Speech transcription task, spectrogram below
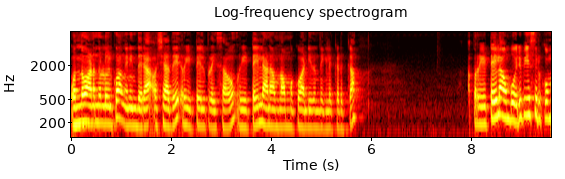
ഒന്ന് വേണമെന്നുള്ളവർക്കും അങ്ങനെയും തരാം. പക്ഷെ അത് റീറ്റെയിൽ പ്രൈസ് ആവും. റീറ്റെയിലാണ് നമ്മൾ അമ്മയ്ക്ക് വേണ്ടിയത് എന്തെങ്കിലുമൊക്കെ എടുക്കുക. അപ്പോൾ റീറ്റെയിൽ ആകുമ്പോൾ ഒരു പീസ് എടുക്കും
